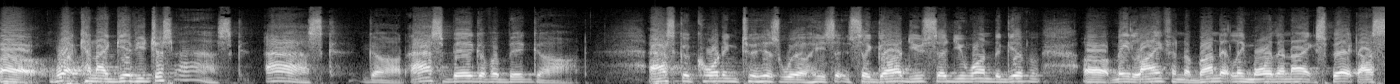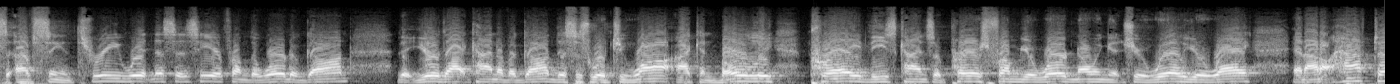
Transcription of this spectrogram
uh, what can I give you? Just ask. Ask God. Ask big of a big God. Ask according to his will. He said, God, you said you wanted to give uh, me life and abundantly more than I expect. I, I've seen three witnesses here from the Word of God that you're that kind of a God. This is what you want. I can boldly pray these kinds of prayers from your Word, knowing it's your will, your way. And I don't have to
